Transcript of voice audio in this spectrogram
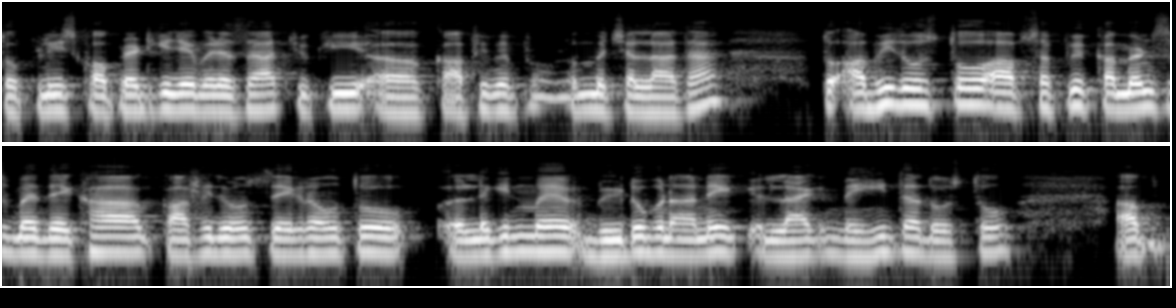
तो प्लीज़ कॉपरेट कीजिए मेरे साथ, क्योंकि काफ़ी मैं प्रॉब्लम में चल रहा था। तो अभी दोस्तों आप सबके कमेंट्स मैं देखा, काफ़ी दिनों से देख रहा हूँ तो लेकिन मैं वीडियो बनाने लायक नहीं था दोस्तों अब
